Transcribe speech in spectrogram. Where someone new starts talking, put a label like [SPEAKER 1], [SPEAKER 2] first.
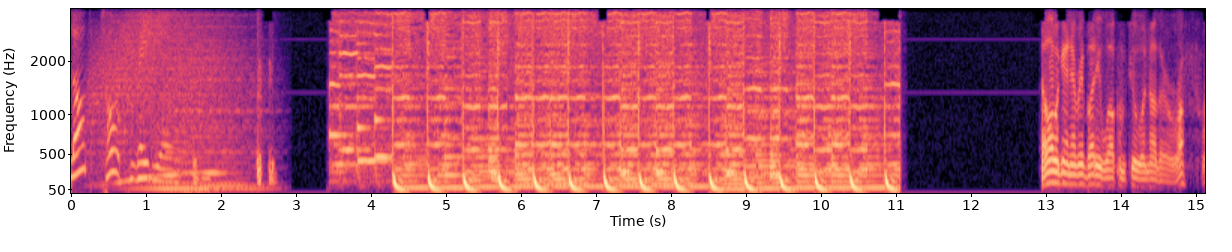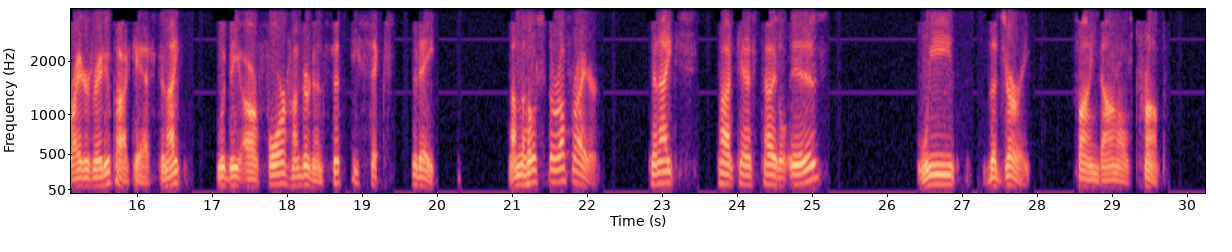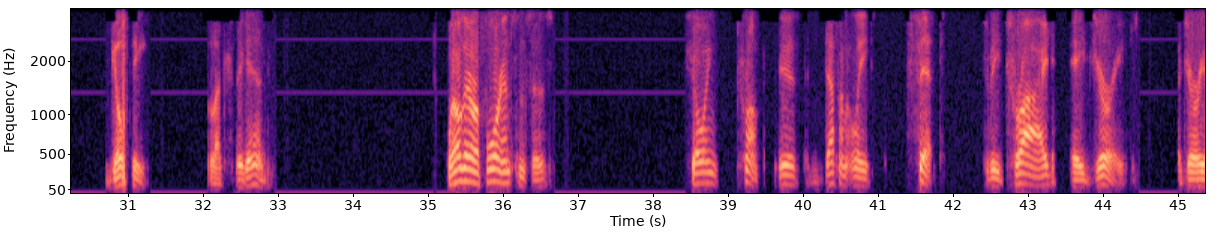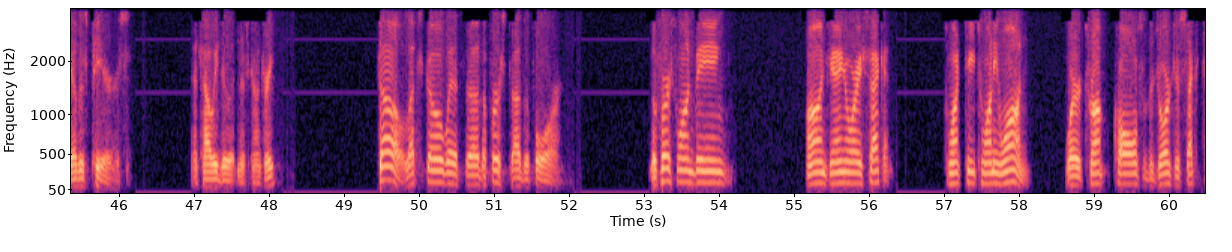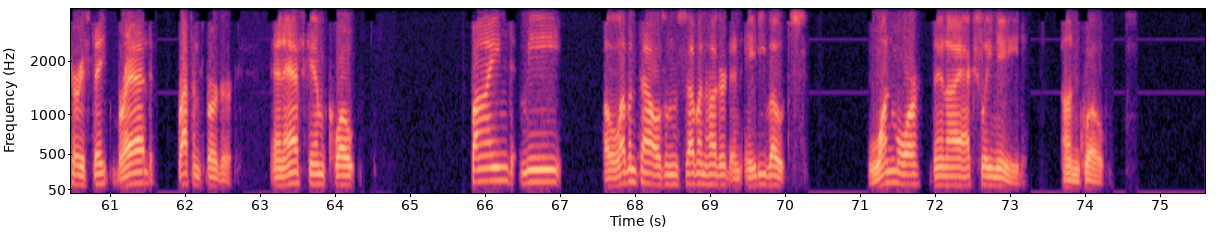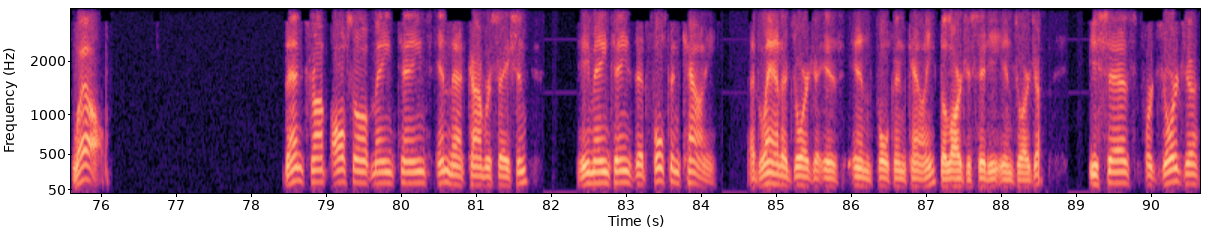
[SPEAKER 1] Blog Talk Radio.
[SPEAKER 2] Hello again, everybody. Welcome to another Rough Riders Radio podcast. Tonight would be our 456th to date. I'm the host of the Rough Rider. Tonight's podcast title is We the Jury Find Donald Trump Guilty. Let's begin. Well, there are four instances showing Trump is definitely fit to be tried a jury, a jury of his peers. That's how we do it in this country. So let's go with uh, the first of the four. The first one being on January 2nd, 2021, where Trump calls the Georgia Secretary of State, Brad Raffensperger, and asks him, quote, find me 11,780 votes one more than I actually need, unquote. Well, then Trump also maintains in that conversation, he maintains that Fulton County, Atlanta, Georgia is in Fulton County, the largest city in Georgia. He says for Georgia,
